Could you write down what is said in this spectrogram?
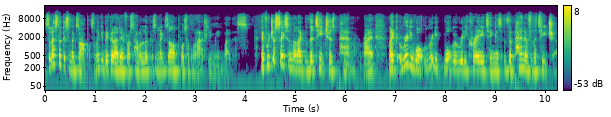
so let's look at some examples. I think it'd be a good idea for us to have a look at some examples of what I actually mean by this. If we just say something like the teacher's pen, right? Like really what really what we're really creating is the pen of the teacher.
